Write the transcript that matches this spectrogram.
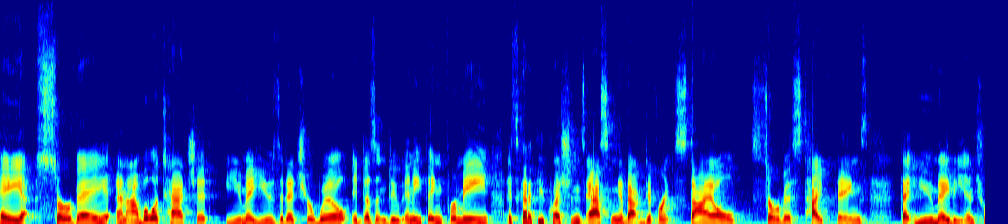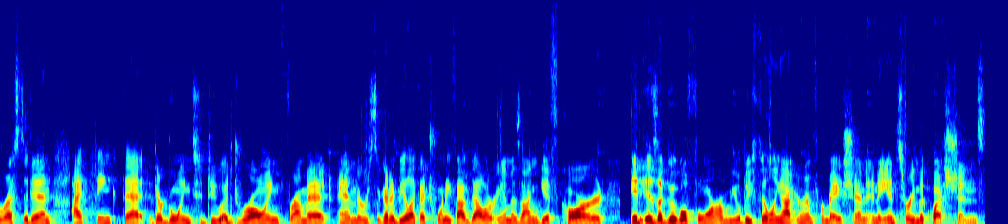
a survey and I will attach it. You may use it at your will. It doesn't do anything for me. It's got a few questions asking about different style service type things that you may be interested in. I think that they're going to do a drawing from it and there's gonna be like a $25 Amazon gift card. It is a Google form. You'll be filling out your information and answering the questions.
